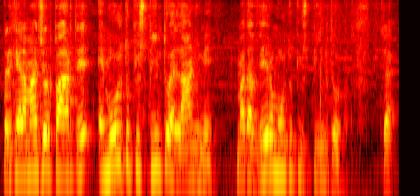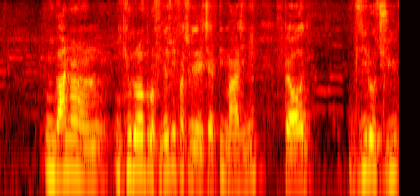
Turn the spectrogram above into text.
perché la maggior parte è molto più spinto all'anime, ma davvero molto più spinto. Cioè, mi vanno, mi chiudono il profilo vi faccio vedere certe immagini, però Zero C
